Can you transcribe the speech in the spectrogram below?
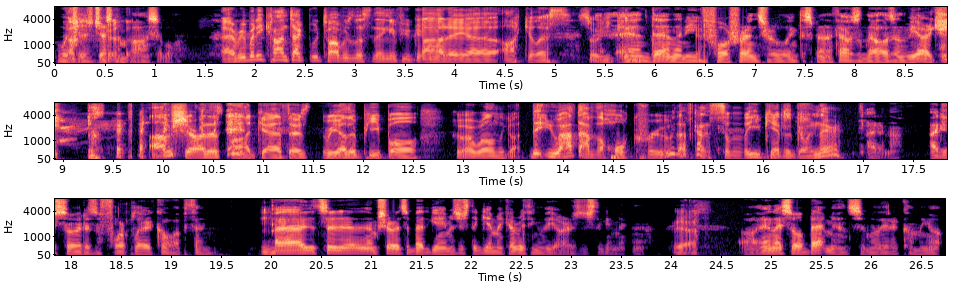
which is just impossible. Everybody contact Butov who's listening if you got a uh, Oculus, so can. And then I need four friends who are willing to spend a thousand dollars on VR game. I'm sure on this podcast there's three other people who are willing to go. You have to have the whole crew. That's kind of silly. You can't just go in there. I don't know. I just saw it as a four-player co-op thing. Mm. Uh, it's a. I'm sure it's a bad game. It's just a gimmick. Everything in VR is just a gimmick now. Yeah. Uh, and I saw a Batman simulator coming up.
